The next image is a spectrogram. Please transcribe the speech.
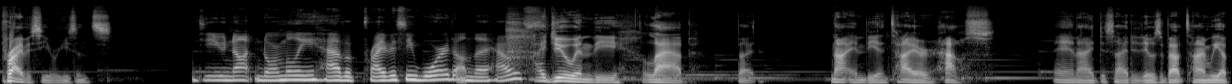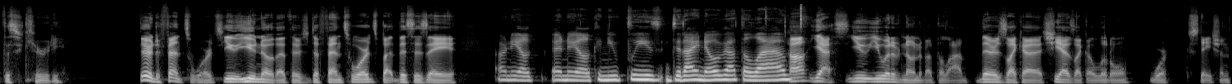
privacy reasons. Do you not normally have a privacy ward on the house? I do in the lab, but not in the entire house. And I decided it was about time we upped the security. There are defense wards. You you know that there's defense wards, but this is a O'Neill, O'Neill, can you please? Did I know about the lab? huh? Yes, you you would have known about the lab. There's like a she has like a little workstation.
